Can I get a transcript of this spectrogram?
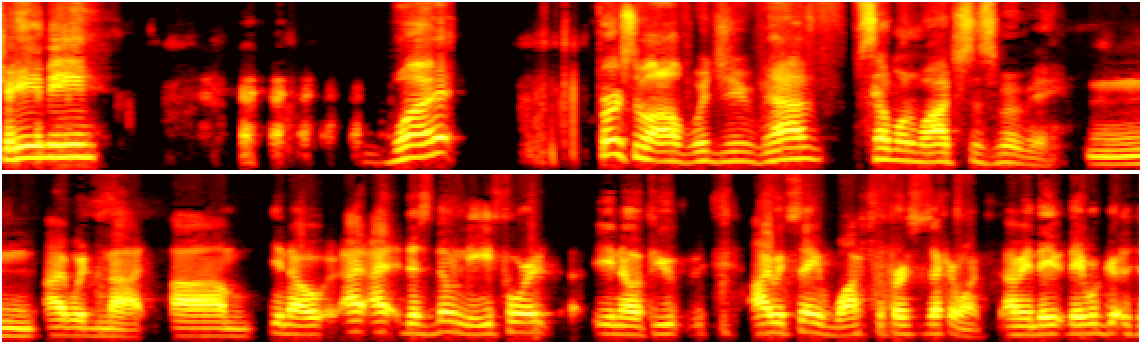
Jamie, what? First of all, would you have someone watch this movie? Mm, I would not. Um, you know, I, I, there's no need for it. You know, if you, I would say watch the first and second one. I mean, they, they were good.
